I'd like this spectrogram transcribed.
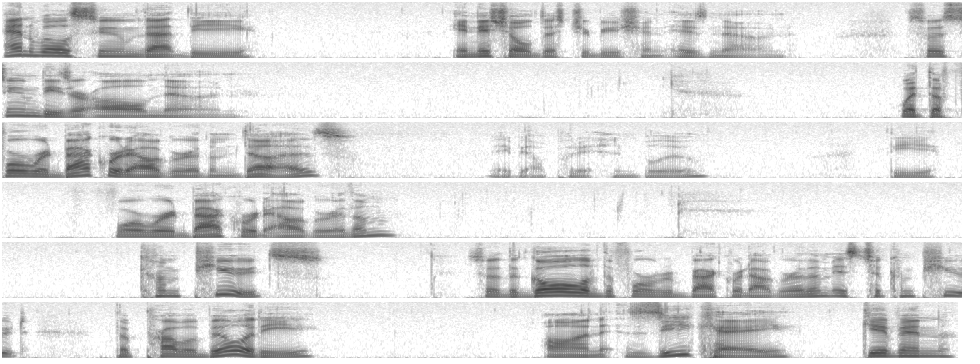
and we'll assume that the initial distribution is known. So assume these are all known. What the forward-backward algorithm does, maybe I'll put it in blue, the forward-backward algorithm computes so the goal of the forward-backward algorithm is to compute the probability on zk given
